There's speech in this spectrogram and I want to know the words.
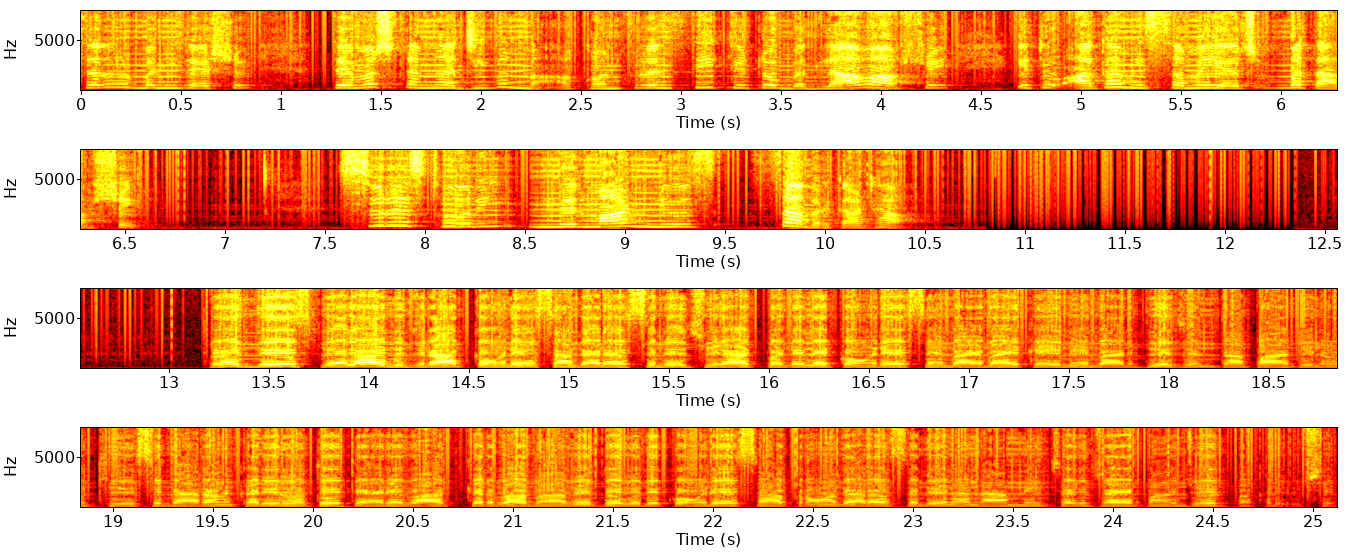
સરળ બની રહેશે તેમજ તેમના જીવનમાં આ કોન્ફરન્સથી કેટલો બદલાવ આવશે એ તો આગામી સમય જ બતાવશે. સુરેશ થોરી, નિર્માણ ન્યૂઝ સાબરકાંઠા. થોડાક દિવસ પહેલા ગુજરાત કોંગ્રેસના ધારાસભ્ય ચિરાગ પટેલે કોંગ્રેસને બાય બાય કહીને ભારતીય જનતા પાર્ટીનો ખેસ ધારણ કર્યો હતો. ત્યારે વાત કરવામાં આવે તો બધું કોંગ્રેસના ત્રણ ધારાસભ્યોના નામની ચર્ચાએ પણ જોર પકડ્યું છે.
